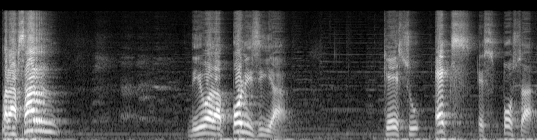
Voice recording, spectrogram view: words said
Prazar dijo a la policía que su ex esposa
